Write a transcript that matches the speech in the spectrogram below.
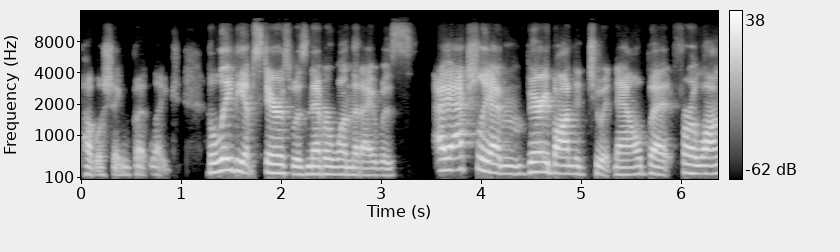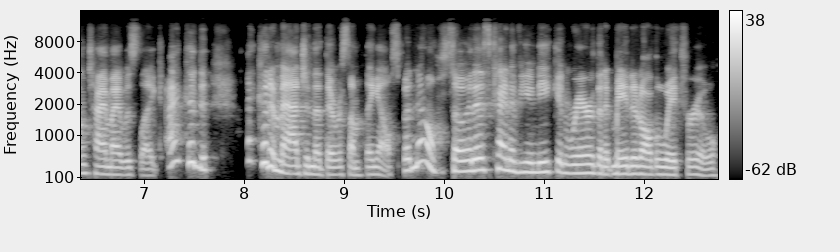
publishing. But like The Lady Upstairs was never one that I was I actually I'm very bonded to it now, but for a long time I was like, I could I could imagine that there was something else, but no. So it is kind of unique and rare that it made it all the way through.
